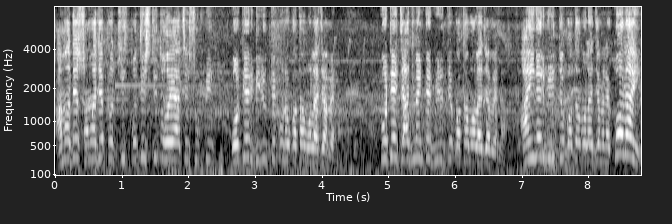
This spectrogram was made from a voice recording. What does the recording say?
আমাদের সমাজে প্রতি- প্রতিষ্ঠিত হয়ে আছে সুপ্রিম কোর্টের বিরুদ্ধে কোনো কথা বলা যাবে না। কোর্টের জাজমেন্টের বিরুদ্ধে কথা বলা যাবে না। আইনের বিরুদ্ধে কথা বলা যাবে না। কোন আইন?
